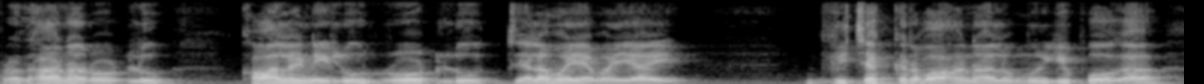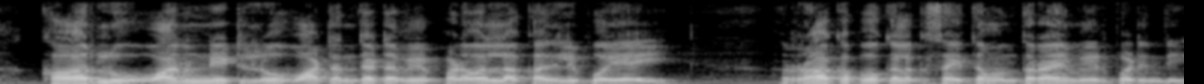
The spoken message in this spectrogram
ప్రధాన రోడ్లు కాలనీలు రోడ్లు జలమయమయ్యాయి. ద్విచక్ర వాహనాలు మునిగిపోగా కార్లు వాననీటిలో వాటంతటవే పడవల్లా కదిలిపోయాయి. రాకపోకలకు సైతం అంతరాయం ఏర్పడింది.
